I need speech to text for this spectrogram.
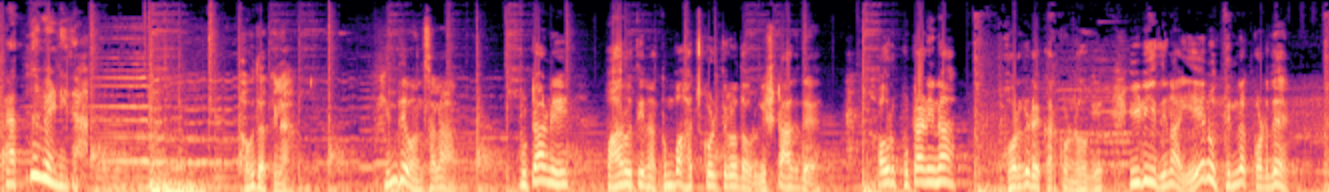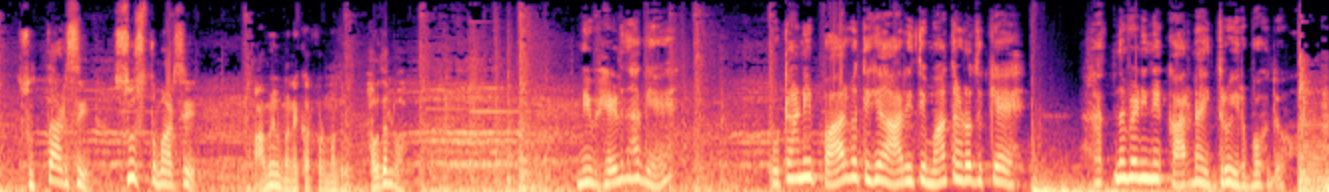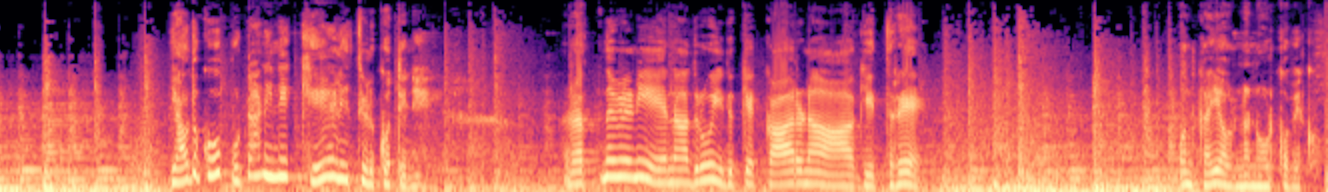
ರತ್ನವೇಣಿದ. ಹೌದಾ ಅಖಿಲ. ಹಿಂದೆ ಒಂದ್ಸಲ ಪುಟಾಣಿ ಪಾರ್ವತಿನ ತುಂಬ ಹಚ್ಕೊಳ್ತಿರೋದು ಅವ್ರಿಗೆ ಇಷ್ಟ ಆಗದೆ ಅವರು ಪುಟಾಣಿನ ಹೊರಗಡೆ ಕರ್ಕೊಂಡು ಹೋಗಿ ಇಡೀ ದಿನ ಏನು ತಿನ್ನಕ್ಕೆ ಕೊಡದೆ ಸುತ್ತಾಡಿಸಿ ಸುಸ್ತು ಮಾಡಿಸಿ ಆಮೇಲೆ ಮನೆ ಕರ್ಕೊಂಡು ಬಂದರು. ಹೌದಲ್ವಾ? ನೀವು ಹೇಳಿದ ಹಾಗೆ ಪುಟಾಣಿ ಪಾರ್ವತಿಗೆ ಆ ರೀತಿ ಮಾತಾಡೋದಕ್ಕೆ ರತ್ನವೇಣಿನೇ ಕಾರಣ ಇದ್ರೂ ಇರಬಹುದು. ಯಾವುದಕ್ಕೂ ಪುಟಾಣಿನೇ ಕೇಳಿ ತಿಳ್ಕೊತೀನಿ. ರತ್ನವೇಣಿ ಏನಾದರೂ ಇದಕ್ಕೆ ಕಾರಣ ಆಗಿದ್ರೆ ಒಂದು ಕೈ ಅವ್ರನ್ನ ನೋಡ್ಕೋಬೇಕು.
